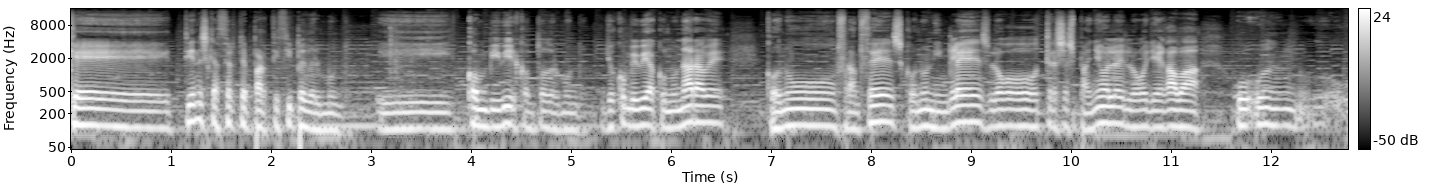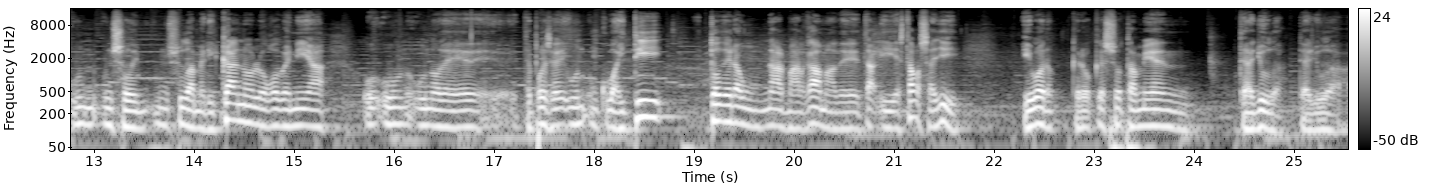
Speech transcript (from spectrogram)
que tienes que hacerte partícipe del mundo y convivir con todo el mundo. Yo convivía con un árabe, con un francés, con un inglés, luego tres españoles, luego llegaba un, un, sudamericano, luego venía uno de, te puedes un, un kuwaití, todo era una amalgama de tal, y estabas allí. Y bueno, creo que eso también te ayuda, te ayuda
